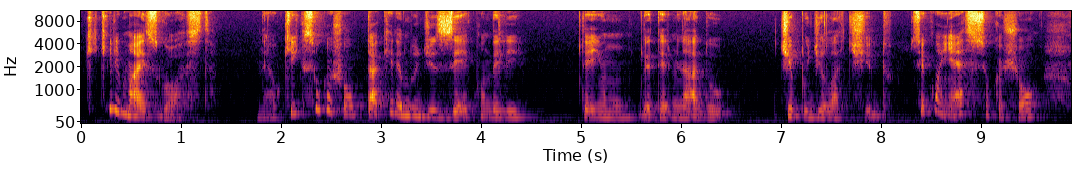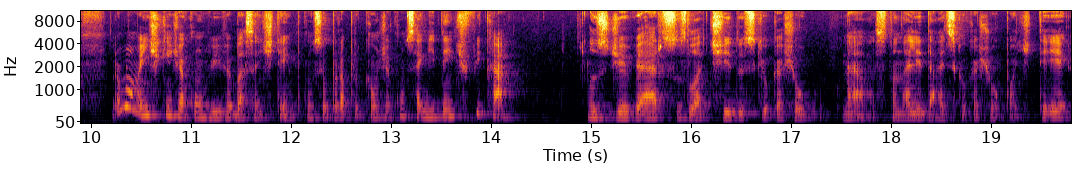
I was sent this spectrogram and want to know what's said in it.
O que, que ele mais gosta? Né? O que, que seu cachorro está querendo dizer quando ele tem um determinado tipo de latido. Você conhece seu cachorro? Normalmente, quem já convive há bastante tempo com seu próprio cão já consegue identificar os diversos latidos que o cachorro, né, as tonalidades que o cachorro pode ter.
